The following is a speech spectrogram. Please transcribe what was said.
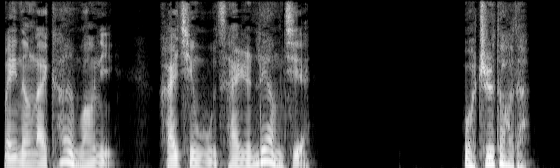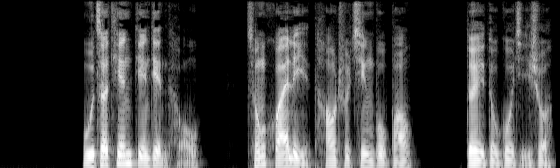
没能来看望你，还请武才人谅解。”我知道的。武则天点点头。从怀里掏出青布包，对独孤及说：“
